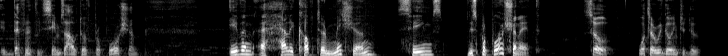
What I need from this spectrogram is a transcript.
it definitely seems out of proportion. Even a helicopter mission seems disproportionate. So, what are we going to do?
